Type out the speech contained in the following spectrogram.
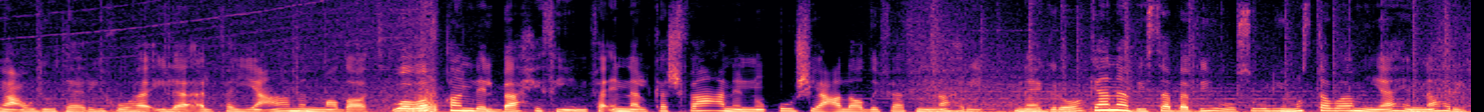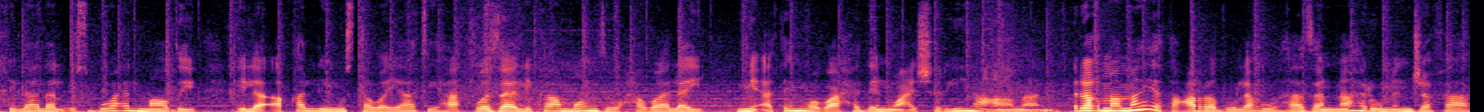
يعود تاريخها إلى ألفي عام مضت. ووفقا للباحثين فإن الكشف عن النقوش على ضفاف نهر نيغرو كان بسبب وصول مستوى مياه النهر خلال الأسبوع الماضي إلى أقل مستوياتها وذلك منذ حوالي 121 عاما. رغم ما يتعرض له هذا النهر من جفاف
